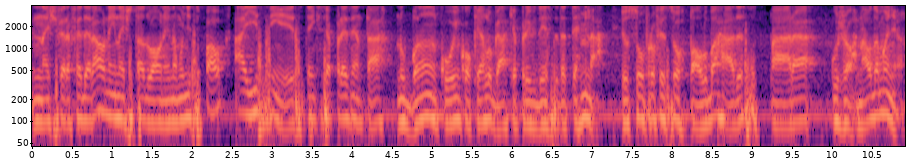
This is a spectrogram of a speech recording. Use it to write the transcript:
na esfera federal, nem na estadual, nem na municipal. Aí sim, esse tem que se apresentar no banco ou em qualquer lugar que a Previdência determinar. Eu sou o professor Paulo Barradas para o Jornal da Manhã.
